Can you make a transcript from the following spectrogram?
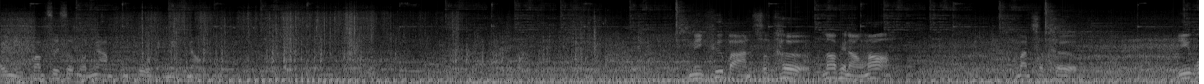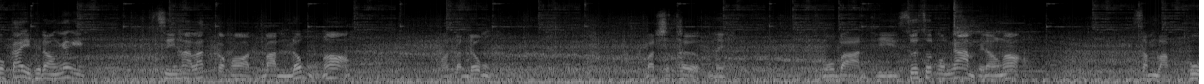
อกเอ้ยนี่ความสวยสดงดงามของผู้แห่งนี้พี่น้องนี่คือบ้านสะเทิบเนาะพี่น้องเนาะบ้านสะเทิบอีกบ่ใกล้พี่น้องยังอีกสี่ห้าลักก็ฮอดบ้านดงเนาะฮอดบ้านดงบ้านสะเทิบนี่หมู่บ้านที่สวยสดงดงามพี่น้องเนาะสำหรับผู้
